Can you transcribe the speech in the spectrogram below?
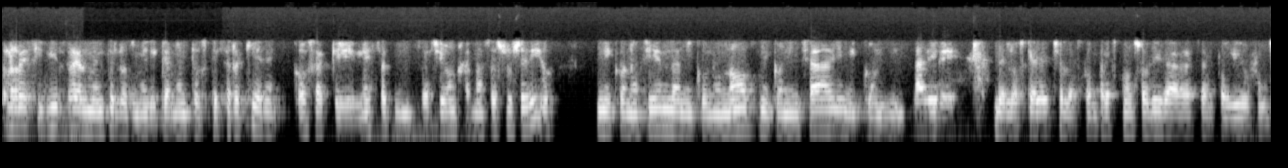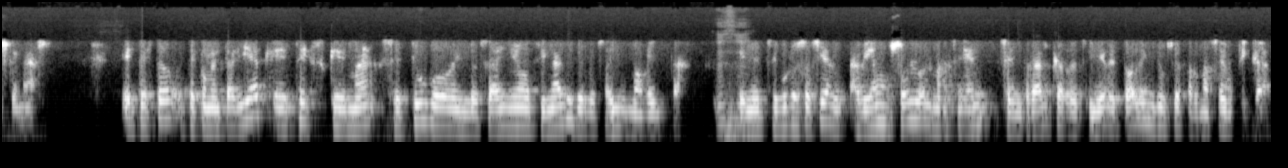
recibir realmente los medicamentos que se requieren, cosa que en esta administración jamás ha sucedido, ni con Hacienda, ni con UNOPS, ni con INSABI, ni con nadie de, de los que han hecho las compras consolidadas han podido funcionar. Eh, esto, te comentaría que este esquema se tuvo en los años finales de los años 90 en el Seguro Social. Había un solo almacén central que recibía de toda la industria farmacéutica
